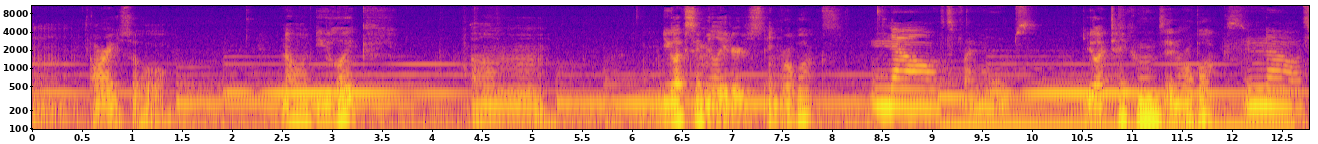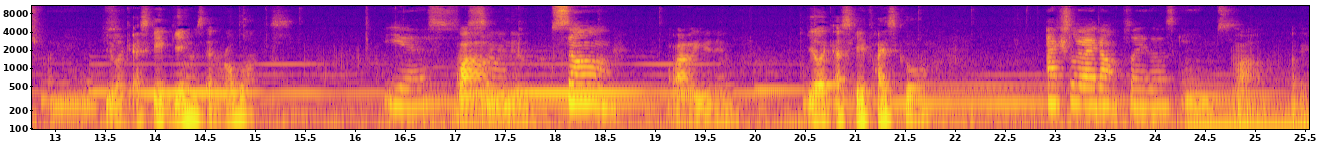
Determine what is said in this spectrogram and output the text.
Mm, all right, so Noah, do you like um do you like simulators in Roblox? No, it's for noobs. Do you like tycoons in Roblox? No, it's for noobs. Do you like escape games in Roblox? Yes. Wow, some. you knew. Some. Wow, you knew. You like Escape High School? Actually, I don't play those games. Wow. Okay.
